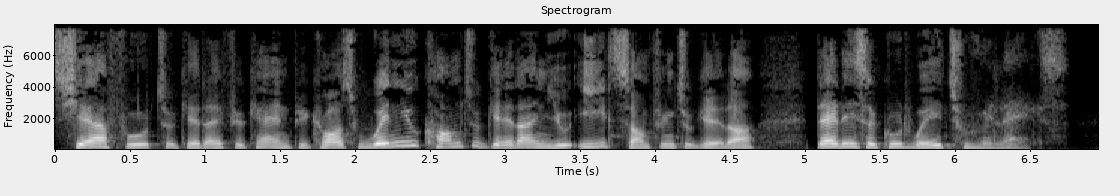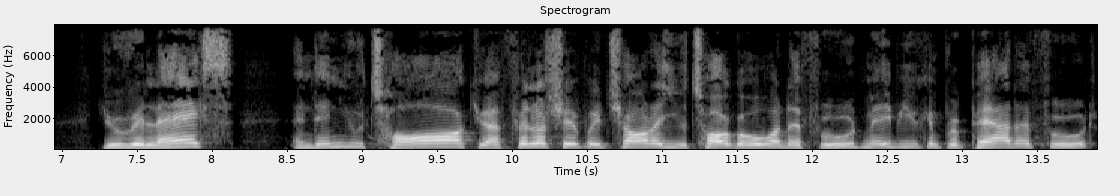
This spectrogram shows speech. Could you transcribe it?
Share food together if you can. Because when you come together and you eat something together, that is a good way to relax. You relax and then you talk, you have fellowship with each other, you talk over the food, maybe you can prepare the food.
